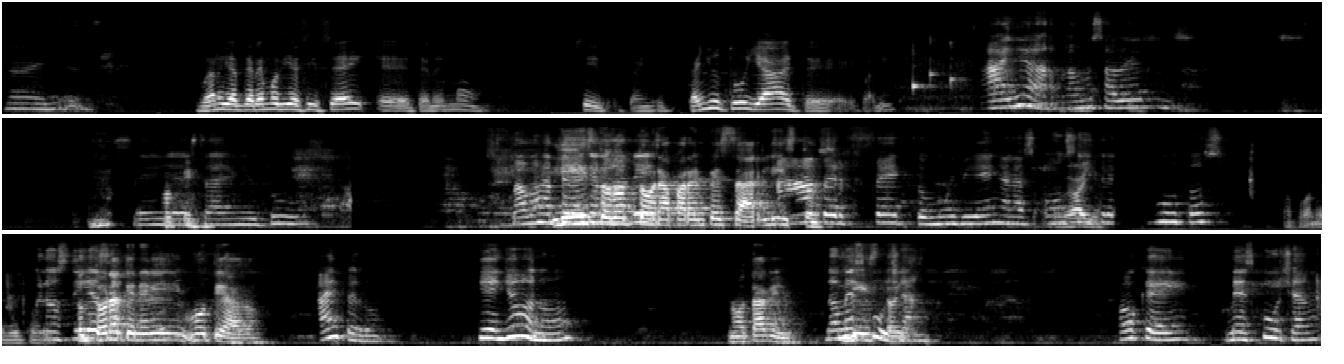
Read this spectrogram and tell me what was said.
Bueno, ya tenemos 16, eh, tenemos, sí, está en, YouTube ya, este, Ah, ya, vamos a ver. Sí, ya está en YouTube. Vamos a Listo, doctora, para empezar, listo. Ah, perfecto, muy bien, a las 11 y 3 minutos. Buenos días. Doctora, tiene el muteado. Ay, perdón. ¿Quién, yo o no? No, está bien. ¿No me escuchan? Ok, ¿me escuchan?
